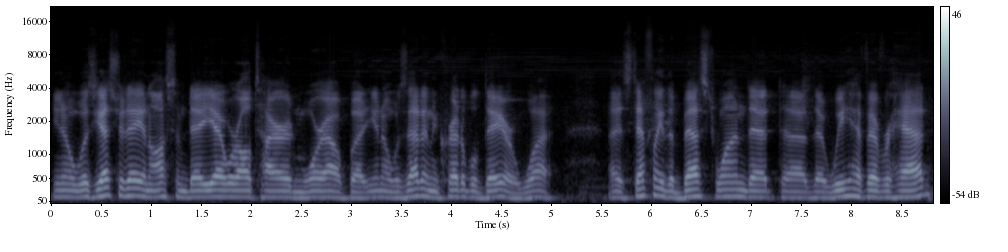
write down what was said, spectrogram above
You know, was yesterday an awesome day? Yeah, we're all tired and wore out, but you know, was that an incredible day or what? Uh, it's definitely the best one that uh, that we have ever had,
